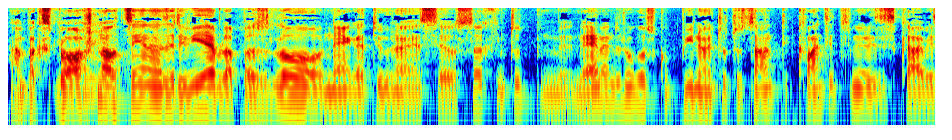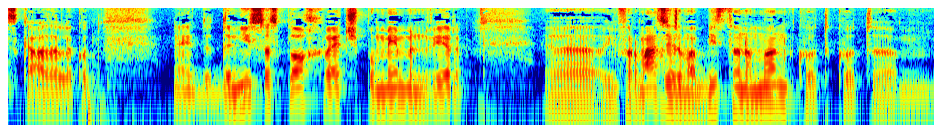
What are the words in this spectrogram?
Ampak splošna mhm. ocena z revije je bila pa zelo negativna in se je vseh in tudi na eno drugo skupino in tudi v kvantitativni raziskavi izkazala, kot, ne, da, da niso sploh več pomemben vir uh, informacij, oziroma bistveno manj kot, kot, um,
